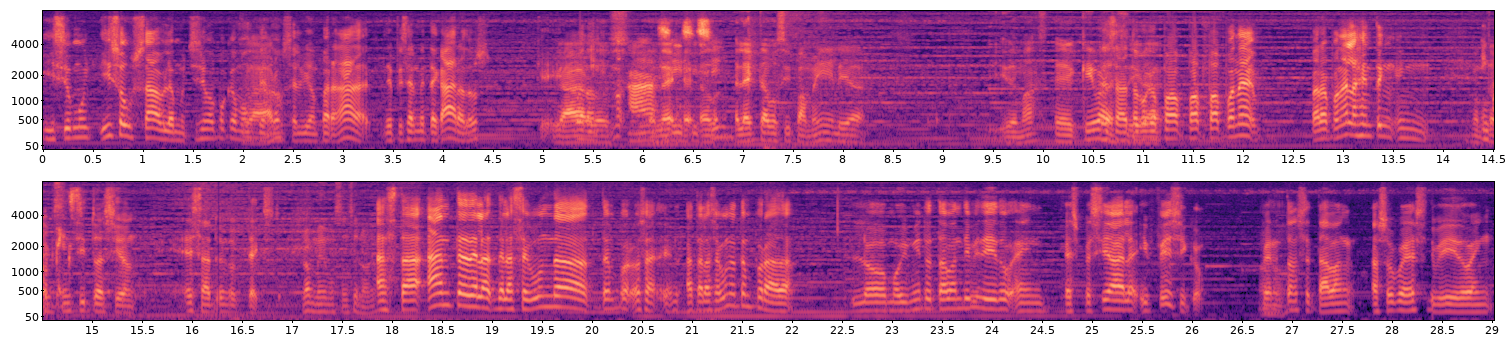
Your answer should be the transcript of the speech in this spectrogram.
hizo, hizo usable a muchísimos Pokémon que Claro. no servían para nada, especialmente Gyarados. Que, Gyarados, bueno, no- Ah, ele- sí, sí, sí. el- Electabuzz y familia y demás. Eh, ¿Qué iba a exacto, decir? porque pa- pa- pa poner, para poner a la gente en, en- Contexto. en situación, exacto, en contexto. Los mismos son sinónimos. Hasta antes de la, de la segunda temporada, o sea, en- hasta la segunda temporada, los movimientos estaban divididos en especiales y físicos. Pero Ajá. entonces estaban a su vez divididos en,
